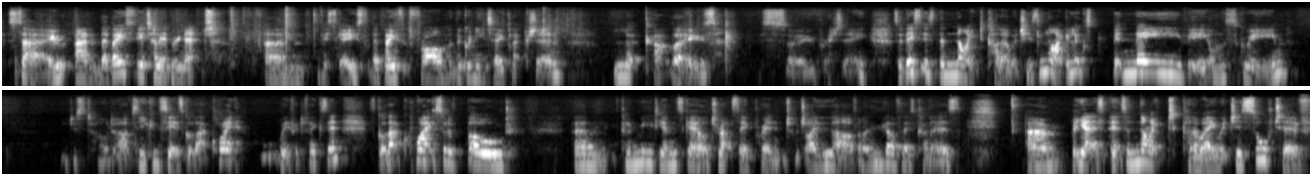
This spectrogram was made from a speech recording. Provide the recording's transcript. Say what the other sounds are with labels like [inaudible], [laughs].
So um, they're both the Atelier Brunette um, viscose. They're both from the Granito collection. Look at those so pretty. So this is the night colour, which is like, it looks a bit navy on the screen. You just hold it up so you can see it's got that quite, wait for it to focus in, it's got that quite sort of bold um, kind of medium scale terrazzo print, which I love, and I love those colours. Um, but yeah, it's, it's a night colourway, which is sort of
